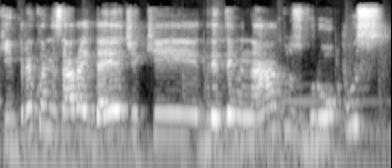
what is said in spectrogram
que preconizaram a ideia de que determinados grupos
